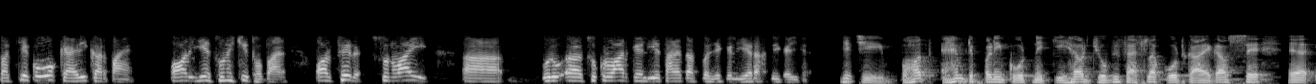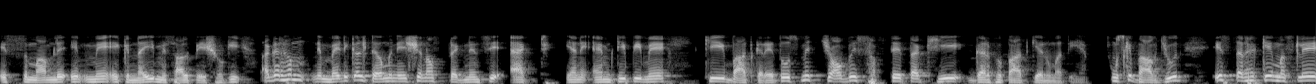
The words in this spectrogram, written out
बच्चे को वो कैरी कर पाए और ये सुनिश्चित हो पाए। और फिर सुनवाई शुक्रवार के लिए, साढ़े दस बजे के लिए रख दी गई है। जी। बहुत अहम टिप्पणी कोर्ट ने की है और जो भी फैसला कोर्ट का आएगा, उससे इस मामले में एक नई मिसाल पेश होगी। अगर हम medical termination of pregnancy act, यानी एमटीपी में की बात करें तो उसमें 24 हफ़्ते तक ही गर्भपात की अनुमति है। उसके बावजूद, इस तरह के मसले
